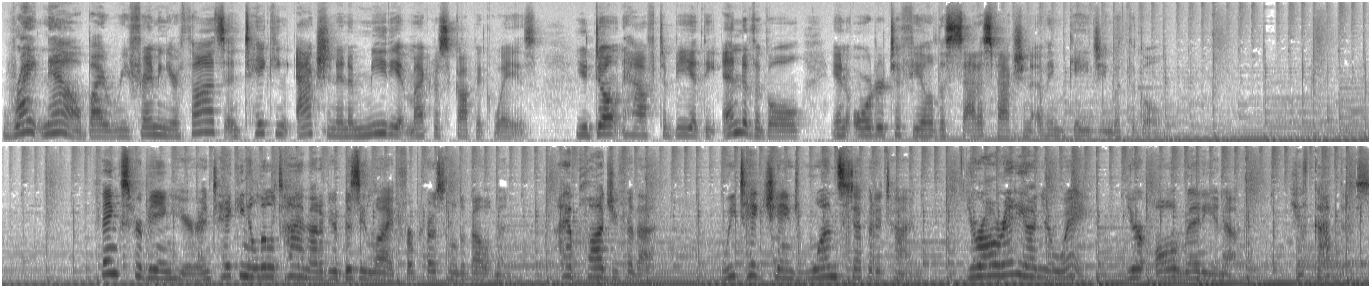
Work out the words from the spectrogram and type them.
right now by reframing your thoughts and taking action in immediate microscopic ways. You don't have to be at the end of the goal in order to feel the satisfaction of engaging with the goal. Thanks for being here and taking a little time out of your busy life for personal development. I applaud you for that. We take change one step at a time. You're already on your way. You're already enough. You've got this.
